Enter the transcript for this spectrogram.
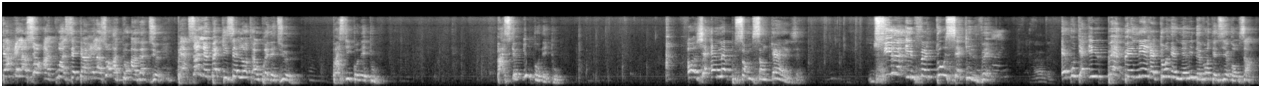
Ta relation à toi, c'est ta relation à toi avec Dieu. Personne ne peut quitter l'autre auprès de Dieu. Parce qu'il connaît tout. Parce qu'il connaît tout. Oh, j'ai aimé Psaume 115. Dieu, il fait tout ce qu'il veut. Écoutez, il peut bénir ton ennemi devant tes yeux comme ça.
